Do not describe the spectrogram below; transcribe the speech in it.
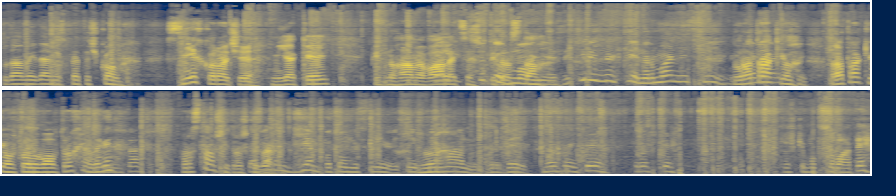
куди ми йдемо із п'ятачком. Сніг, коротше, м'який, під ногами валиться, Що ти підростав. обманюєш? Який він м'який, нормальний сніг. Ну, ратрак його, ратрак його втолував трохи, але він Та, розставший трошки та ми зверху. там б'єм по тому снігу, сніг Ну. нормальний, твердий. Можна йти трошки, трошки буксувати,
